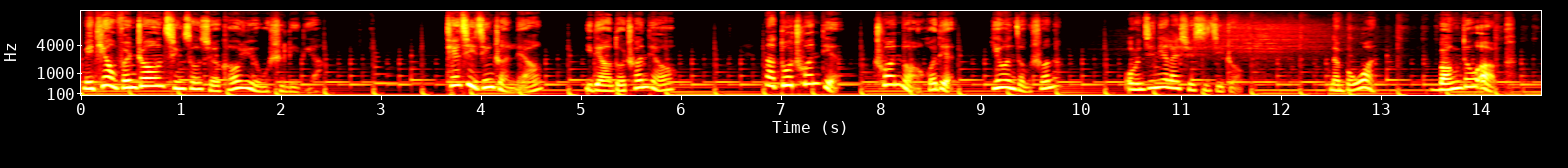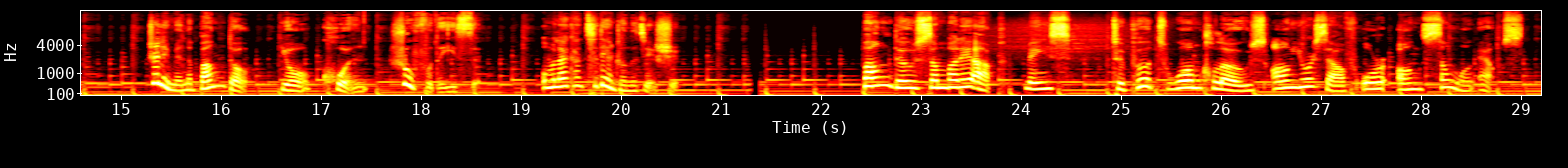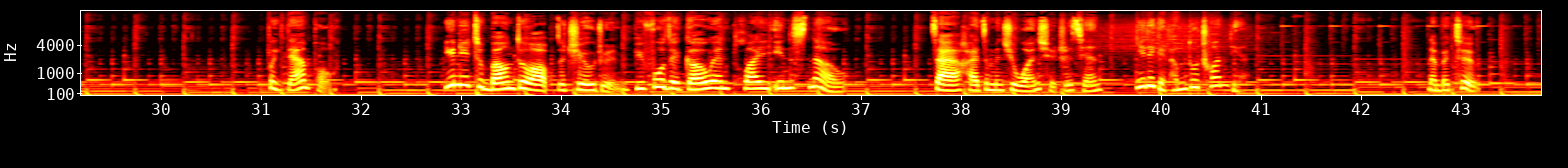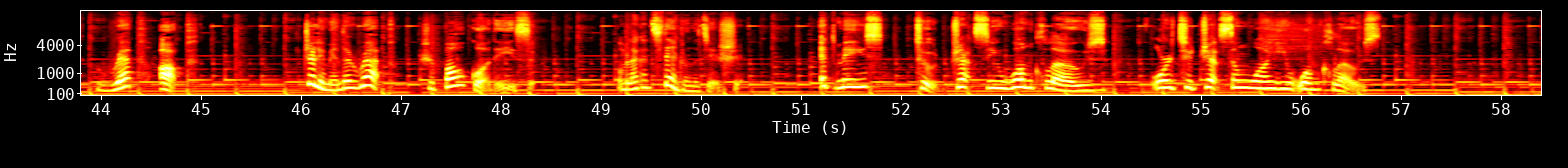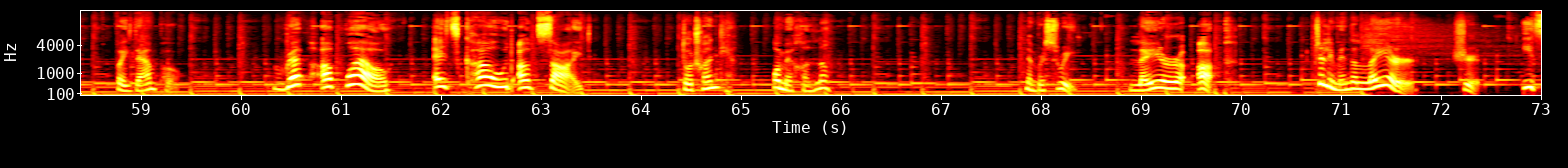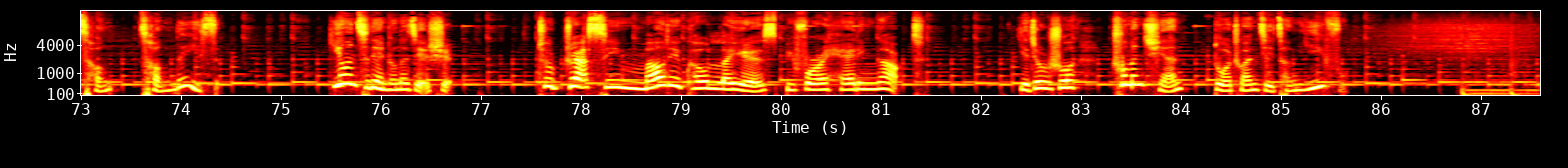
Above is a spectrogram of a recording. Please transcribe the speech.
每天五分钟，轻松学口语。我是莉迪亚。天气已经转凉，一定要多穿点哦。那多穿点，穿暖和点，英文怎么说呢？我们今天来学习几种。Number one，bundle up。这里面的 bundle 有捆、束缚的意思。我们来看词典中的解释。Bundle somebody up means to put warm clothes on yourself or on someone else. For example, you need to bundle up the children before they go and play in the snow. 在孩子们去玩雪之前，你得给他们多穿点。Number two, wrap up。这里面的 wrap 是包裹的意思。我们来看词典中的解释。It means to dress in warm clothes or to dress someone in warm clothes. For example. Wrap up well. It's cold outside. 多穿点，外面很冷。Number three, layer up. 这里面的 layer 是一层层的意思。英文词典中的解释：to dress in multiple layers before heading out，也就是说，出门前多穿几层衣服。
